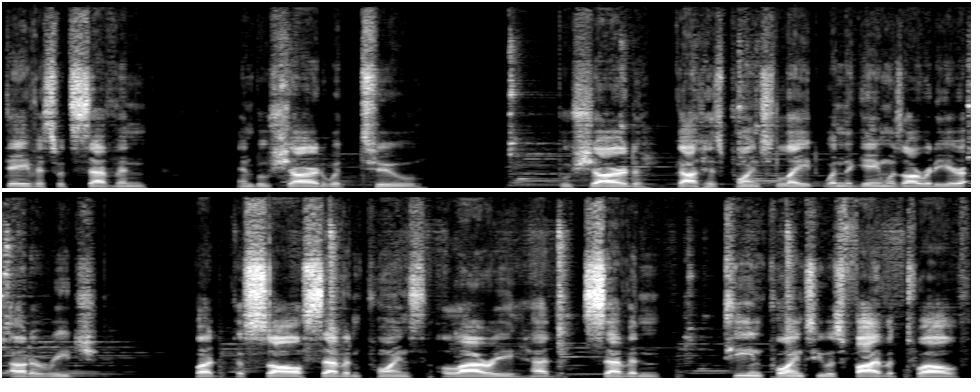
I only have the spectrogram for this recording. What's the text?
Davis with 7, and Boucher with 2. Boucher got his points late when the game was already out of reach, but Gasol 7 points. Lowry had 17 points. He was 5 of 12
